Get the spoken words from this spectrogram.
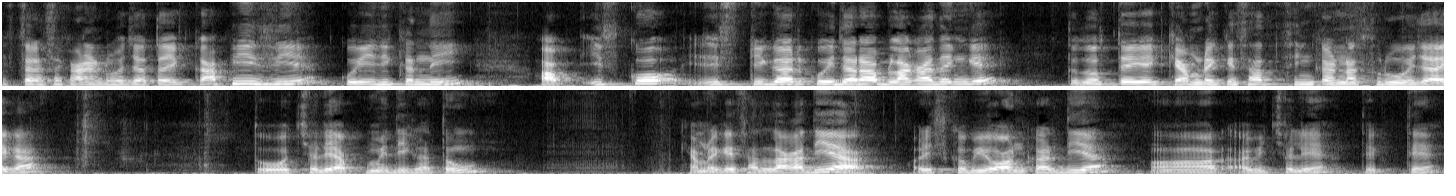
इस तरह से कनेक्ट हो जाता है, काफ़ी ईजी है, कोई दिक्कत नहीं। आप इसको, इस टिगर को इधर आप लगा देंगे तो दोस्तों ये कैमरे के साथ सिंक करना शुरू हो जाएगा। तो चलिए आपको मैं दिखाता हूँ। कैमरे के साथ लगा दिया और इसको भी ऑन कर दिया और अभी चलिए देखते हैं।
